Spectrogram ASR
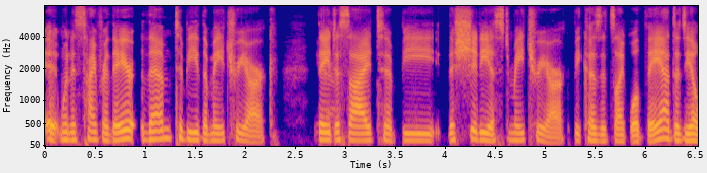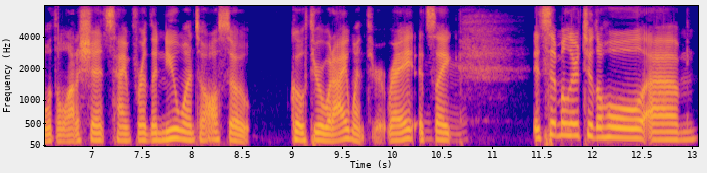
it- when it's time for their them to be the matriarch, they Yeah. decide to be the shittiest matriarch because it's like, well, they had to deal with a lot of shit. It's time for the new one to also go through what I went through, right? It's like Mhm. it's similar to the whole um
